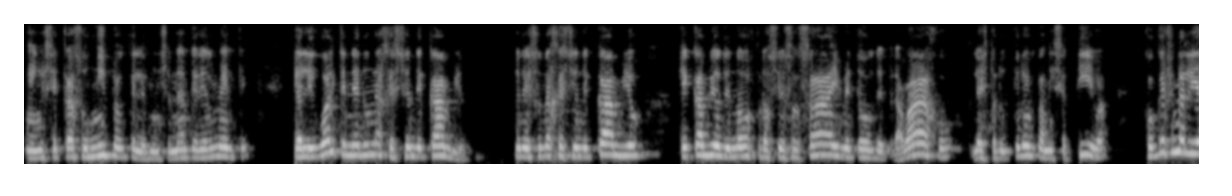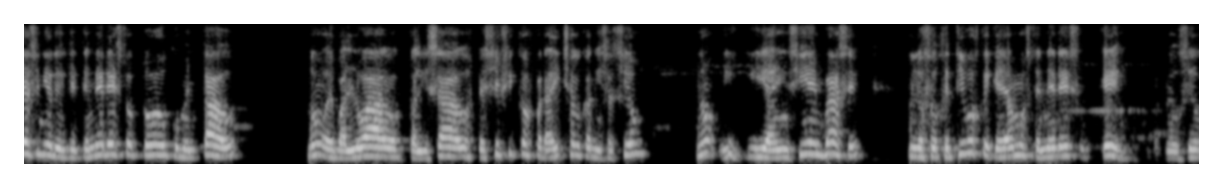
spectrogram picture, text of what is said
en este caso un hiper que les mencioné anteriormente, y al igual tener una gestión de cambio. Tienes una gestión de cambio, qué cambios de nuevos procesos hay, métodos de trabajo, la estructura organizativa. ¿Con qué finalidad, señores? De tener esto todo documentado, ¿no? Evaluado, actualizado, específicos para dicha organización, ¿no? Y, y en sí, en base, los objetivos que queramos tener es que reducir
